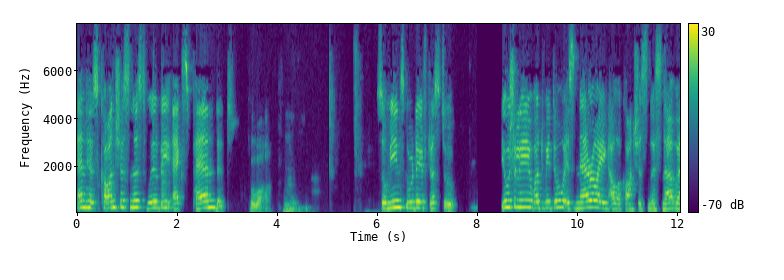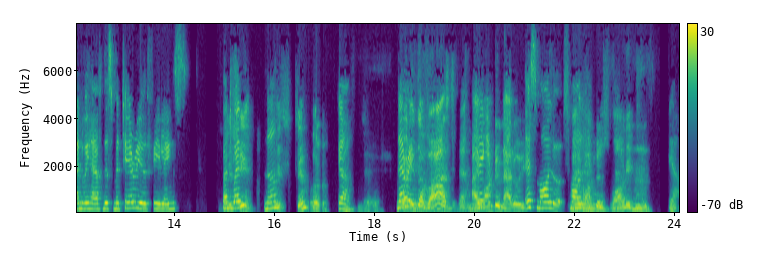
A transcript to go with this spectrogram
and his consciousness will be expanded. Wow. Hmm. So means Gurudev just to usually what we do is narrowing our consciousness now when we have this material feelings. But You when see, no It's simple. yeah. What Narrowing is the vast? I Make- want to narrow it. a smaller smaller. I want to small it hmm. yeah.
